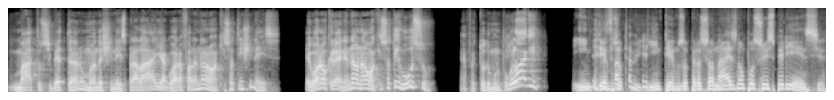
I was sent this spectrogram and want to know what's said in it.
mata os tibetanos, manda chinês para lá e agora fala: não, não, aqui só tem chinês. Igual na Ucrânia. Não, não, aqui só tem russo. É, foi todo mundo pro Gulag. E em termos, em termos operacionais, não possuem experiência.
